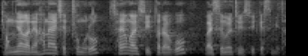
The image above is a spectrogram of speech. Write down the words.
경량화된 하나의 제품으로 사용할 수 있다라고 말씀을 드릴 수 있겠습니다.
